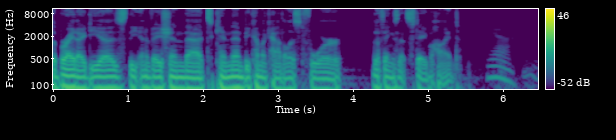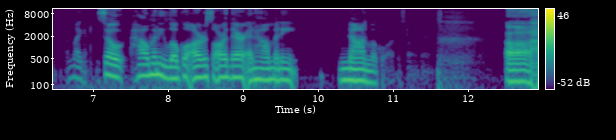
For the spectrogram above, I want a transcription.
the bright ideas, the innovation that can then become a catalyst for the things that stay behind. Yeah. I'm like, so how many local artists are there and how many non-local artists are there? Uh,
